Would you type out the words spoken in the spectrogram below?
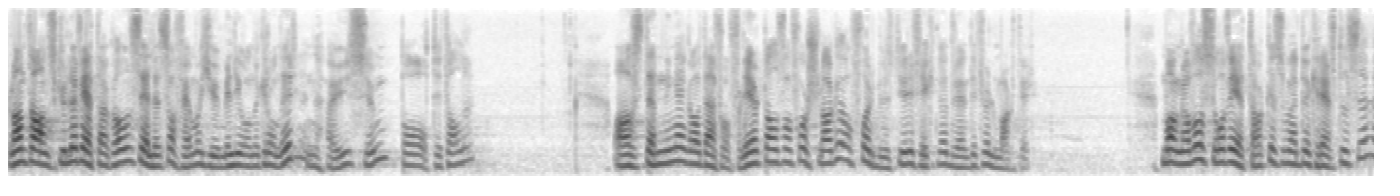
Blant annet skulle Vetakollen selges for 25 millioner kroner, en høy sum på 80-tallet. Avstemningen ga derfor flertall for forslaget, og forbundsstyret fikk nødvendige fullmakter. Mange av oss så vedtaket som en bekreftelse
